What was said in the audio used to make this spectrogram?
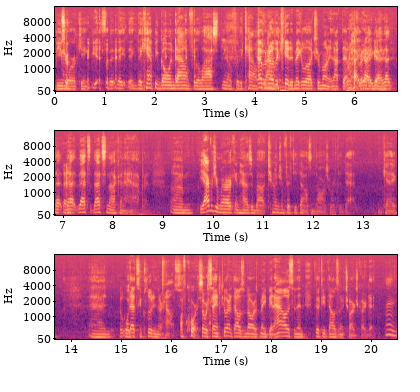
be True. working Yes. they, they, they can't be going down for the last you know for the count Have another kid and make a little extra money, not that. right one, right yeah that, that, that that's that's not going to happen um, the average american has about $250000 worth of debt okay and what, That's including their house. of course So we're saying two hundred thousand dollars maybe in a house, and then fifty thousand in charge card debt. Right.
